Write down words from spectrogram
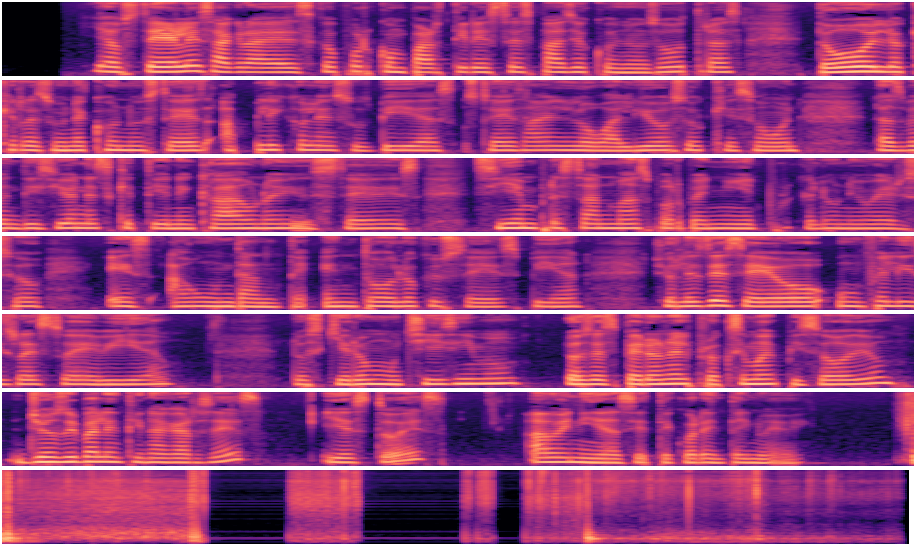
Y a ustedes les agradezco por compartir este espacio con nosotras. Todo lo que resuene con ustedes, aplícalo en sus vidas. Ustedes saben lo valioso que son las bendiciones que tienen cada uno de ustedes. Siempre están más por venir porque el universo es abundante en todo lo que ustedes pidan. Yo les deseo un feliz resto de vida. Los quiero muchísimo. Los espero en el próximo episodio. Yo soy Valentina Garcés y esto es Avenida 749.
